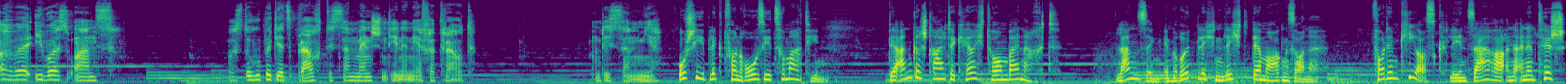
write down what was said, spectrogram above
Aber ich weiß eins. Was der Hubert jetzt braucht, das sind Menschen, denen er vertraut. Und das sind mir. Uschi blickt von Rosi zu Martin. Der angestrahlte Kirchturm bei Nacht. Lansing im rötlichen Licht der Morgensonne. Vor dem Kiosk lehnt Sarah an einem Tisch.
